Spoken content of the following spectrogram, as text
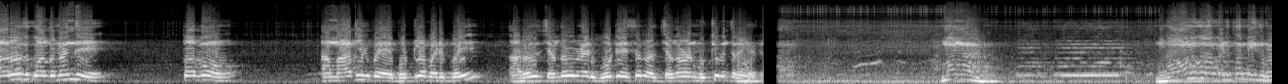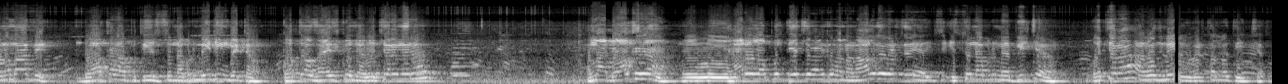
ఆ రోజు కొంతమంది పాపం ఆ మాటలకు పోయి బొట్టులో పడిపోయి ఆ రోజు చంద్రబాబు నాయుడు ఓటు వేశారు అది చంద్రబాబు ముఖ్యమంత్రి అయ్యాడు. మొన్న నాలుగో విడత మీకు రుణమాఫీ డోకర్ అప్పు తీరుస్తున్నప్పుడు మీటింగ్ పెట్టాం. కొత్త హై స్కూల్ దగ్గర వచ్చారా మీరు? మా డ్వాక్రా మీ మీ ఆడవాళ్ళ అప్పులు తీర్చడానికి మన నాలుగో విడత ఇస్తున్నప్పుడు మేము పిలిచాము వచ్చారా? ఆ రోజు మీరు విడతల్లో తీర్చారు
